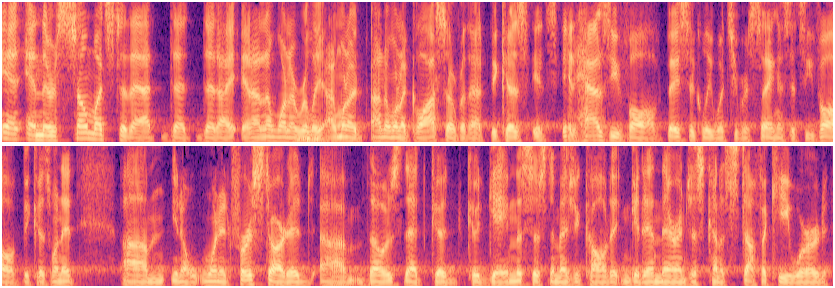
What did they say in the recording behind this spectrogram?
And, and there's so much to that that that I and I don't want to really I want to I don't want to gloss over that because it's it has evolved. Basically, what you were saying is it's evolved because when it um, you know when it first started, um, those that could could game the system as you called it and get in there and just kind of stuff a keyword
